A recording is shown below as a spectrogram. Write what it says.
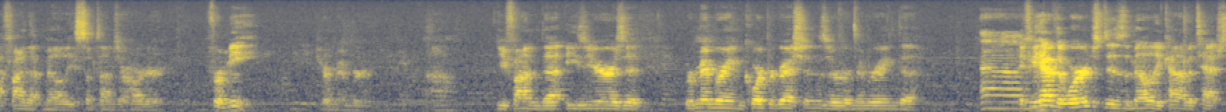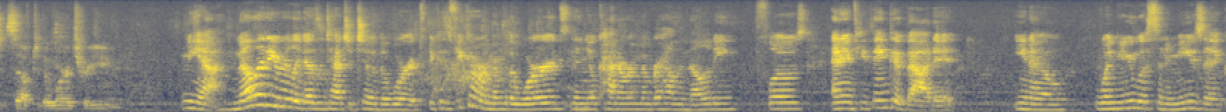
I find that melodies sometimes are harder for me to remember. Um, do you find that easier? Is it remembering chord progressions or remembering the? Um, if you have the words, does the melody kind of attach itself to the words for you? Yeah, melody really does attach it to the words because if you can remember the words, then you'll kind of remember how the melody flows. And if you think about it, you know, when you listen to music,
